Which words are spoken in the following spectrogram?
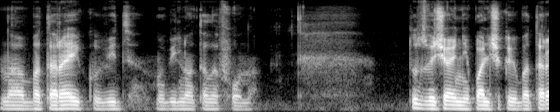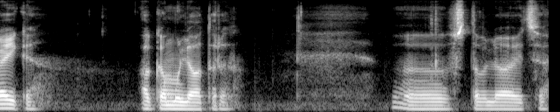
на батарейку від мобільного телефону. Тут звичайні пальчикові батарейки, акумулятори вставляються.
